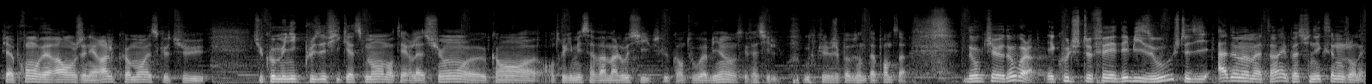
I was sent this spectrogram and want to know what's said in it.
puis après on verra en général comment est-ce que tu, tu communiques plus efficacement dans tes relations euh, quand, euh, entre guillemets, ça va mal aussi. Parce que quand tout va bien, c'est facile. Donc j'ai pas besoin de t'apprendre ça. Donc, euh, donc voilà, écoute, je te fais des bisous, je te dis à demain matin et passe une excellente journée.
